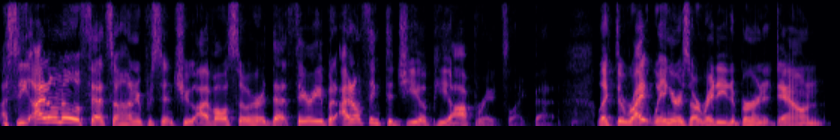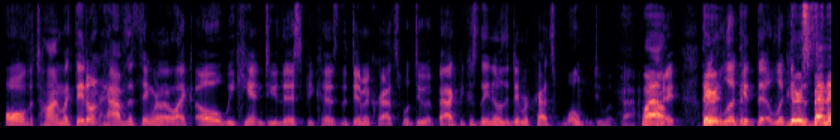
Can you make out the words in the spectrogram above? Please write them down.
Uh, See, I don't know if that's 100% true. I've also heard that theory, but I don't think the GOP operates like that. Like the right wingers are ready to burn it down all the time. Like they don't have the thing where they're like, oh, we can't do this because the Democrats will do it back because they know the Democrats won't do it back. Well, right? there- like, look at the look There's at the been a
